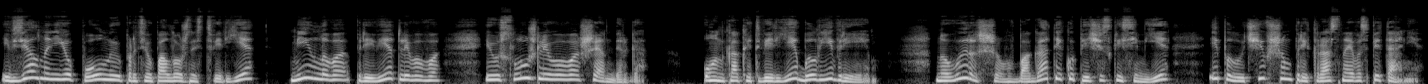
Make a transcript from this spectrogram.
и взял на нее полную противоположность Тверье, милого, приветливого и услужливого Шенберга. Он, как и Тверье, был евреем, но выросшим в богатой купеческой семье и получившим прекрасное воспитание.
